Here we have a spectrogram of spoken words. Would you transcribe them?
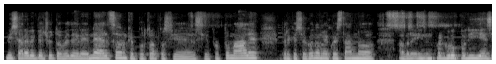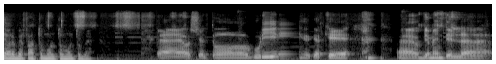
mi sarebbe piaciuto vedere Nelson, che purtroppo si è, si è fatto male, perché secondo me quest'anno avrei, in quel gruppo di Iesi avrebbe fatto molto molto bene. Eh, ho scelto Gurini perché eh, ovviamente il,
